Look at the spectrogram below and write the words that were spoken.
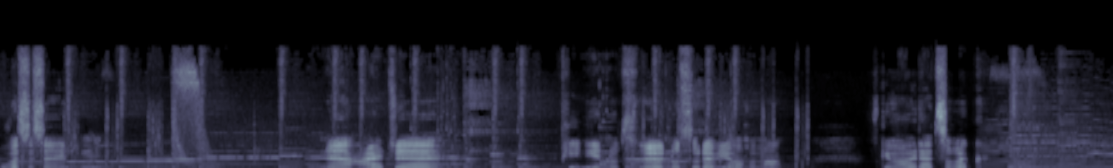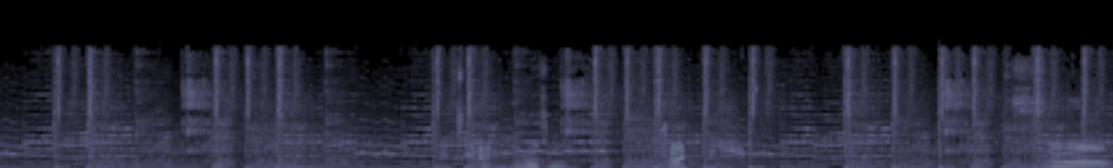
Uh, was ist da hinten? eine alte Piniennuss äh, Nuss oder wie auch immer. Jetzt gehen wir wieder zurück. Irgendwie rennen oder so? Scheint nicht. So.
